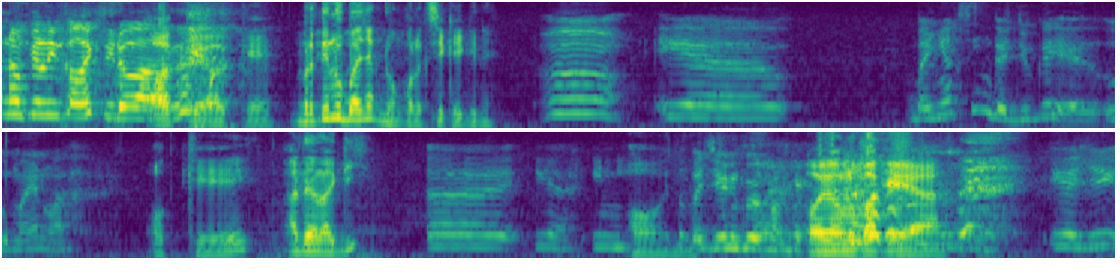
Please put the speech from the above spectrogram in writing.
nampilin koleksi doang. Oke oke. Berarti lu banyak dong koleksi kayak gini? Hmm, iya banyak sih enggak juga ya, lumayan lah. Oke. Ada lagi? Eh, iya ini Oh, itu ini. baju yang gue pakai. Oh yang lu pakai ya? Iya jadi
